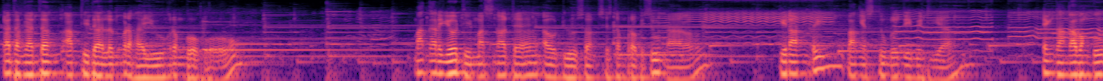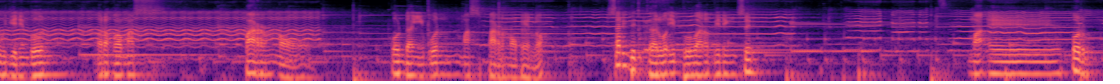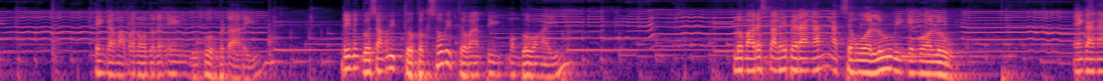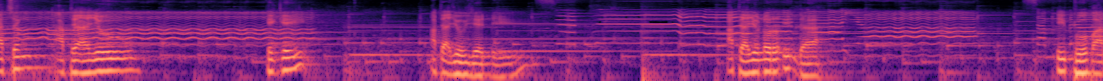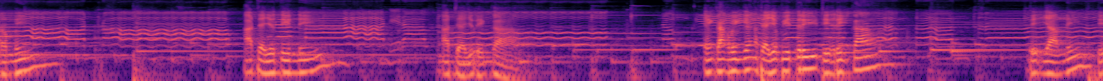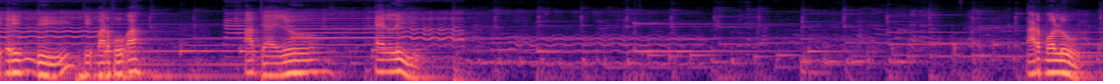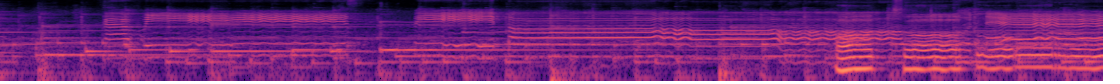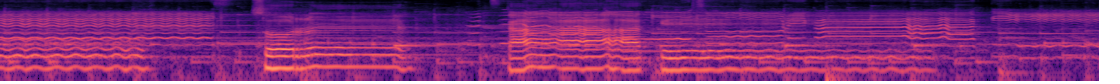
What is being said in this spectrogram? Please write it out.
kadang-kadang abdi dalem rahayu ngrembaka. Makarya Dimas Nada Audio Sound System Profesional. Kinanti pangestu multimedia. Ingkang kawengku ujinipun Rangka Mas Parno. Kondangipun Mas Parno Pelok. Saribit garwa ibu wartining sih Mae Pur ingkang mapan wonten ing dukuh Betari Rinenggo Sang Wida Beksa Widawati monggo wong ayu. Lumaris kalih perangan ngajeng 8 wingking 8 ingkang ngajeng Ade Ayu Kiki Ade Ayu Yeni. Ade Ayu Nur Indah. Ibu Parmi ada yuk Tini. Ada yuk Eka ingkang wingking ada yuk Fitri di Rika di Yani di Rindi di Marfuah. Ada yuk Eli. Ngarep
